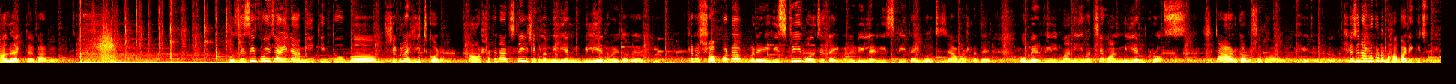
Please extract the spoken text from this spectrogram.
ভালো একটা গানের। পজিটিভ হয়ে যাই না আমি, কিন্তু সেগুলো হিট করে না। আমার সাথে নাচলেই সেগুলো মিলিয়ন বিলিয়ন হয়ে যাবে আর কি। কেন, সবকটা মানে হিস্ট্রি বলছে তাই মানে রিলের হিস্ট্রি তাই বলছে যে, আমার সাথে ওমের রিল মানেই হচ্ছে ওয়ান মিলিয়ন ক্রস সেটা আর কারোর সাথে হয় না। সেজন্য আমার কোনো ভাবারই কিছু নেই।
